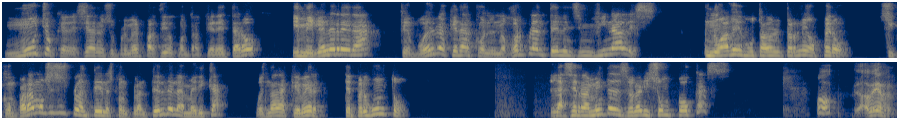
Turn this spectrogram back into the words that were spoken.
mucho que desear en su primer partido contra Querétaro, y Miguel Herrera, que vuelve a quedar con el mejor plantel en semifinales. No ha debutado en el torneo, pero si comparamos esos planteles con el plantel de la América, pues nada que ver. Te pregunto, ¿las herramientas de Solari son pocas? No, a ver,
